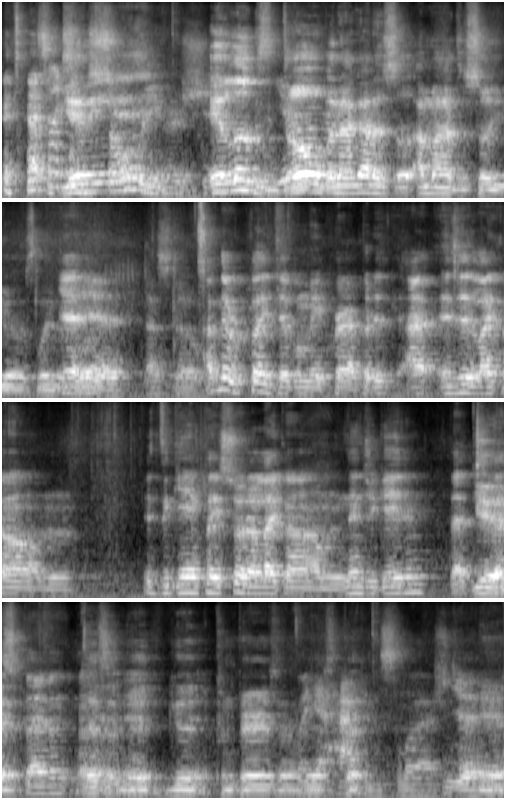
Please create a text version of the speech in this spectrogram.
That's like Yeah, some. Soul Reaver shit. it looks You dope, and I gotta. Show, I'm gonna have to show you guys later. Yeah, yeah. That's dope. I've never played Devil May Cry, but it, I, is it like um, is the gameplay sort of like um Ninja Gaiden? That Yeah. that's, that, That's a good good comparison. I Like a hack But- and slash. Yeah. Yeah,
